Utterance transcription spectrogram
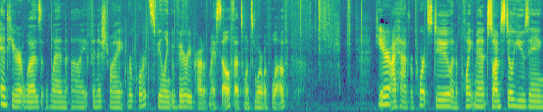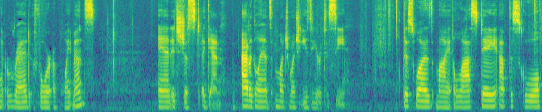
And here it was when I finished my reports, feeling very proud of myself. That's once more with love. Here I had reports due, an appointment, so I'm still using red for appointments. And it's just, again, at a glance, much, much easier to see. This was my last day at the school.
